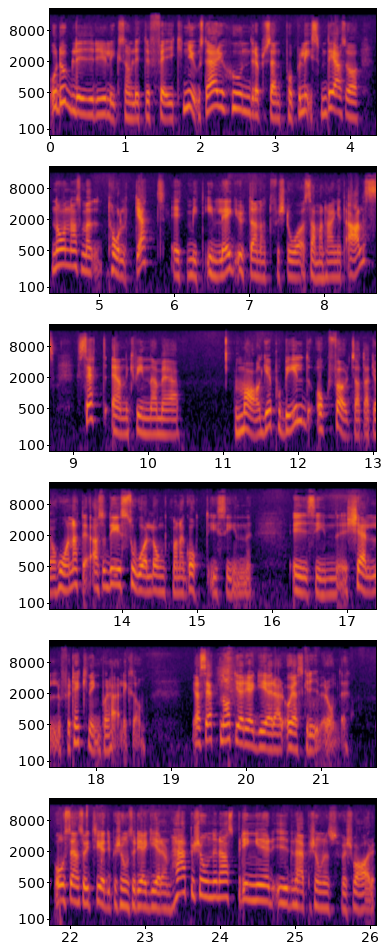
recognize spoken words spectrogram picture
Och då blir det ju liksom lite fake news. Det här är ju 100% populism. Det är alltså någon som har tolkat ett, mitt inlägg utan att förstå sammanhanget alls. Sett en kvinna med mage på bild och förutsatt att jag har hånat det. Alltså det är så långt man har gått i sin, i sin källförteckning på det här liksom. Jag har sett något, jag reagerar och jag skriver om det. Och sen så i tredje person så reagerar de här personerna, springer i den här personens försvar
